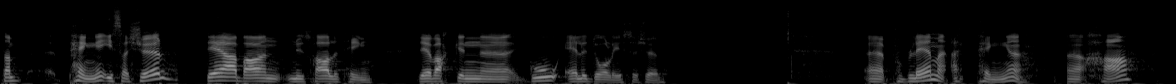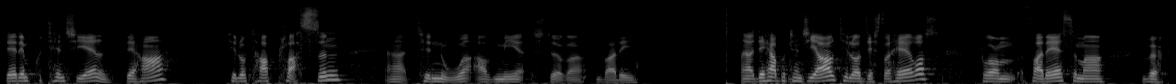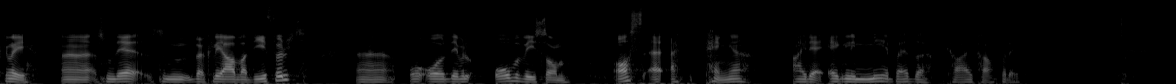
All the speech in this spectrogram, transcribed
Sånn, penger i seg sjøl er bare en nøytral ting. Det er verken uh, god eller dårlig i seg sjøl. Uh, problemet at penger har, det er den potensiell det har til å ta plassen til noe av mye større verdi. det har potensial til å distrahere oss fra, fra det som er virkelig, som, det, som virkelig er verdifullt, og, og, det vil overbevise om oss at, penger er det egentlig mye bedre hva jeg har for deg.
